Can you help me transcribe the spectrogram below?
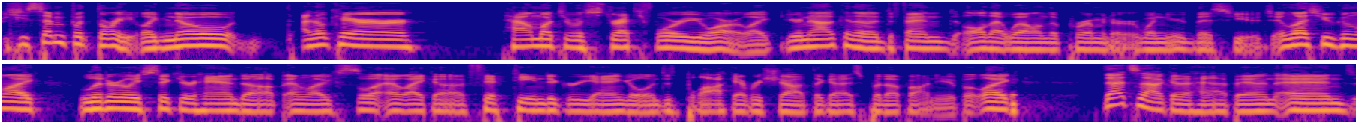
he's seven foot three. Like no, I don't care how much of a stretch for you are. Like you're not gonna defend all that well on the perimeter when you're this huge, unless you can like literally stick your hand up and like sl- at like a 15 degree angle and just block every shot the guys put up on you. But like that's not gonna happen. And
